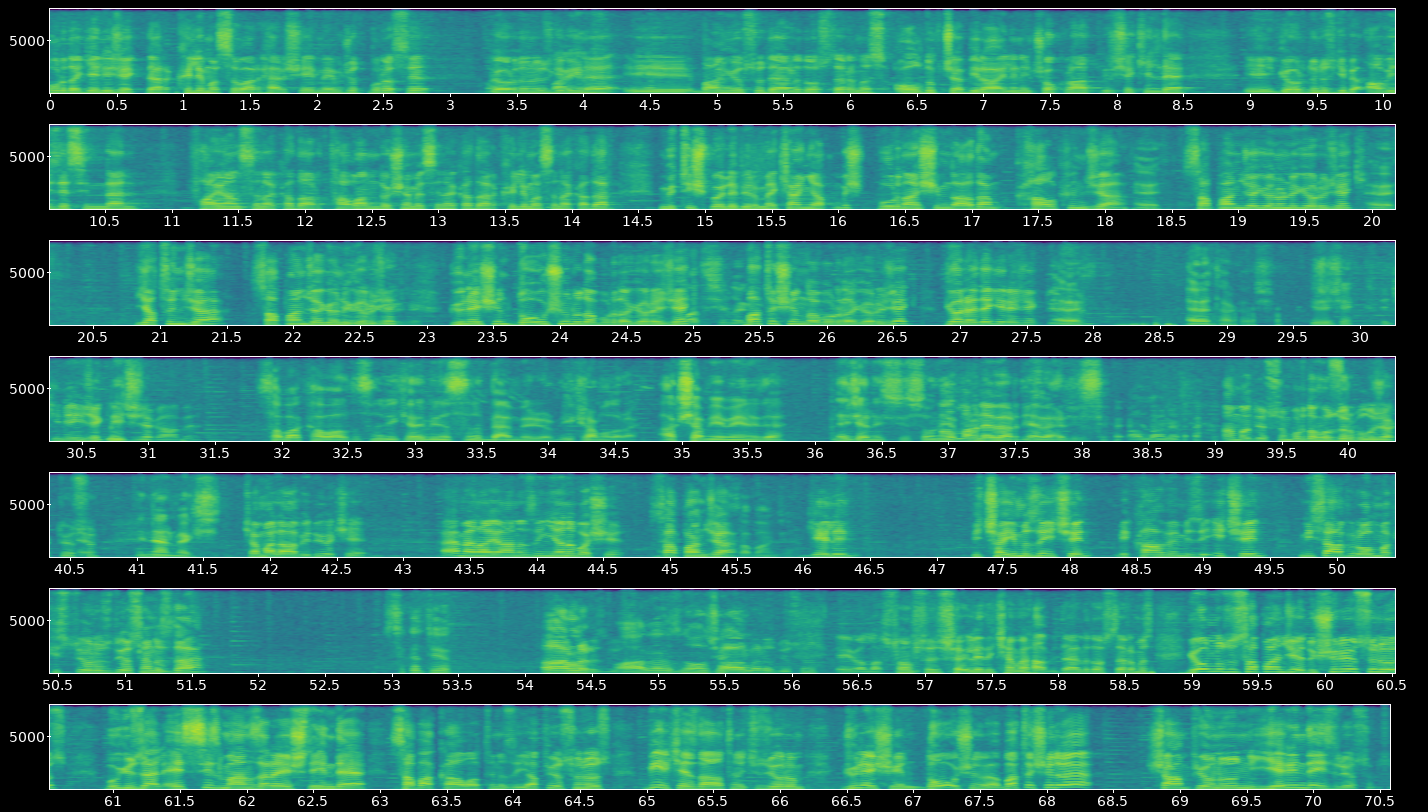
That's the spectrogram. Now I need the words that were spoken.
Burada gelecekler. Kliması var, her şey mevcut. Burası gördüğünüz gibi yine e, banyosu değerli dostlarımız. Oldukça bir ailenin çok rahat bir şekilde e, gördüğünüz gibi avizesinden fayansına kadar, tavan döşemesine kadar, klimasına kadar müthiş böyle bir mekan yapmış. Buradan şimdi adam kalkınca Evet. Sapanca yönünü görecek. Evet. Yatınca Sapanca Gölü görecek. görecek. Güneşin doğuşunu da burada görecek. Batışını da Batışını da burada görecek. Göle de girecek diyorsun. Evet. Evet arkadaşım. Girecek. Peki ne yiyecek ne içecek abi? Sabah kahvaltısını bir kere birinci sınıf ben veriyorum ikram olarak. Akşam yemeğini de ne canı istiyorsa onu Allah yapıyorum. ne verdiyse. Ne verdiyse. Allah ne? Ama diyorsun burada huzur bulacak diyorsun. Dinlenmek için. Kemal abi diyor ki hemen ayağınızın yanı başı Sapanca Sabancı. gelin bir çayımızı için, bir kahvemizi için misafir olmak istiyoruz diyorsanız da Sıkıntı yok. Ağırlarız diyorsunuz. Ağırlarız ne olacak? Ağırlarız diyorsunuz. Eyvallah. Son sözü söyledi Kemal abi değerli dostlarımız. Yolunuzu Sapanca'ya düşürüyorsunuz. Bu güzel eşsiz manzara eşliğinde sabah kahvaltınızı yapıyorsunuz. Bir kez daha altını çiziyorum. Güneşin doğuşunu ve batışını şampiyonun yerinde izliyorsunuz.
